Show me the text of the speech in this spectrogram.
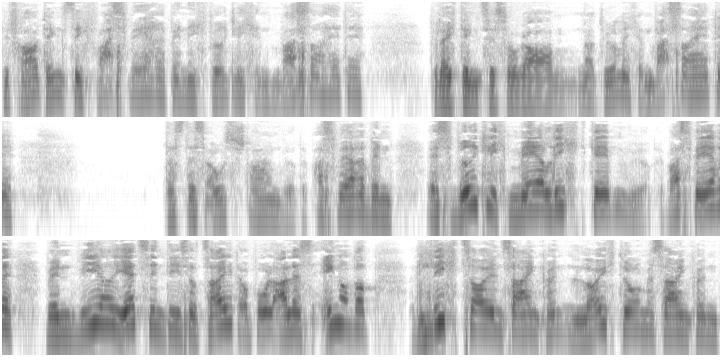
Die Frau denkt sich, was wäre, wenn ich wirklich ein Wasser hätte? Vielleicht denkt sie sogar natürlich ein Wasser hätte, dass das ausstrahlen würde? Was wäre, wenn es wirklich mehr Licht geben würde? Was wäre, wenn wir jetzt in dieser Zeit, obwohl alles enger wird, Lichtsäulen sein könnten, Leuchttürme sein können,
